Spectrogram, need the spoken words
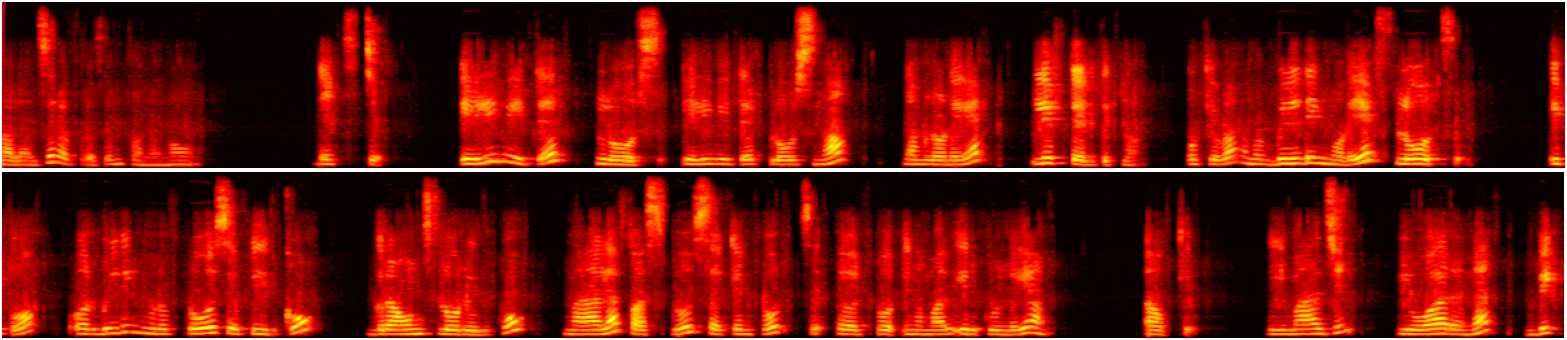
பேலன்ஸை ரெப்ரசன்ட் பண்ணணும். நெக்ஸ்ட் எலிவேட்டர் ஃப்ளோர்ஸ் எலிவேட்டர் ஃப்ளோர்ஸ்னால் நம்மளுடைய லிஃப்ட் எடுத்துக்கலாம். ஓகேவா நம்ம பில்டிங்கோடைய ஃப்ளோர்ஸ் இப்போ ஒரு பில்டிங்கோட ஃப்ளோர்ஸ் எப்படி இருக்கும்? கிரவுண்ட் ஃப்ளோர் இருக்கும். மேலே first floor second floor third floor இந்த மாதிரி இருக்கும் இல்லையா? Okay imagine you are in a big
